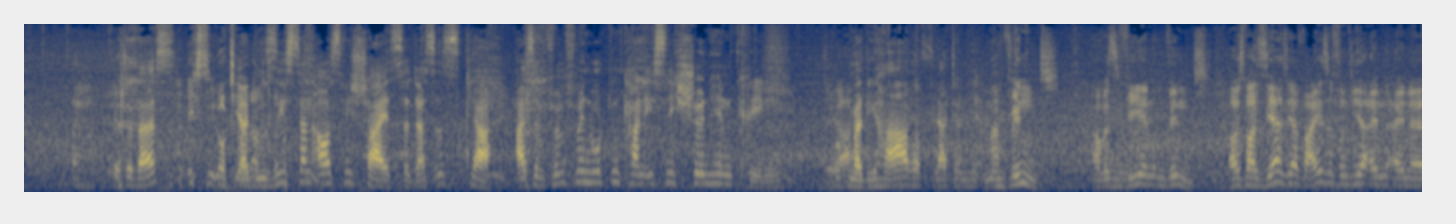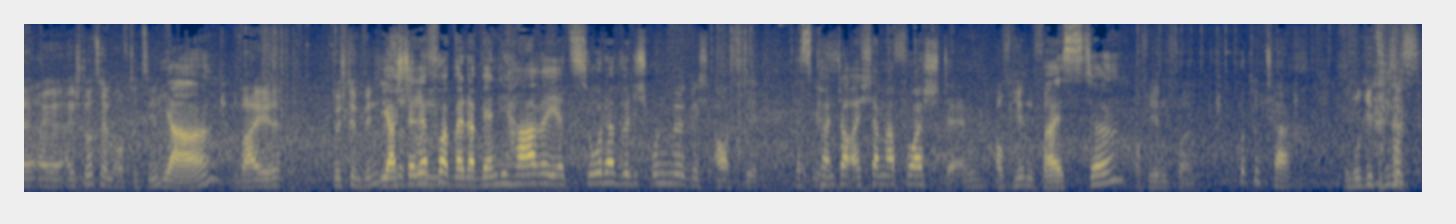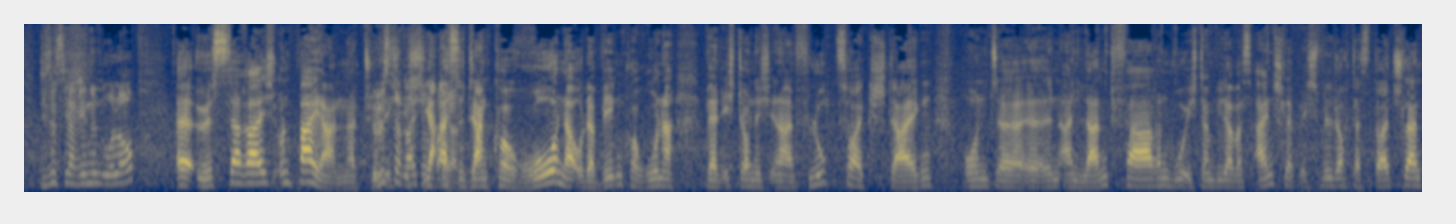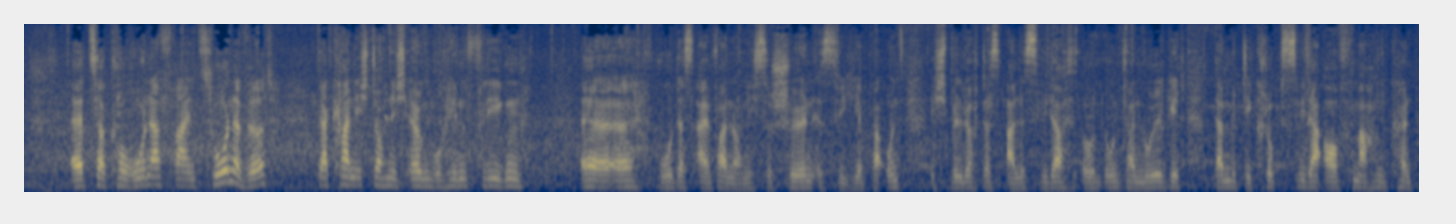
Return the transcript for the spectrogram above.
Bitte was? Ich sehe doch Ja, danach du siehst dann aus wie Scheiße, das ist klar. Also in fünf Minuten kann ich es nicht schön hinkriegen. Guck Ja. mal, die Haare flattern hier immer. Im Wind. Aber sie wehen im Wind. Aber es war sehr, sehr weise von dir, ein, eine, eine, einen Sturzhelm aufzuziehen. Ja, Weil durch den Wind. ja stell dir vor, weil da wären die Haare jetzt so, da würde ich unmöglich aussehen. Das könnt ihr euch ja mal vorstellen. Auf jeden Fall. Weißt du? Auf jeden Fall. Guten Tag. Und wo geht's dieses, dieses Jahr hin in Urlaub? Äh, Österreich und Bayern natürlich. Österreich ich, und ja, Bayern. also dank Corona oder wegen Corona werde ich doch nicht in ein Flugzeug steigen und äh, in ein Land fahren, wo ich dann wieder was einschleppe. Ich will doch, dass Deutschland äh, zur Corona-freien Zone wird. Da kann ich doch nicht irgendwo hinfliegen, äh, äh, wo das einfach noch nicht so schön ist wie hier bei uns. Ich will doch, dass alles wieder un- unter Null geht, damit die Clubs wieder aufmachen können.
